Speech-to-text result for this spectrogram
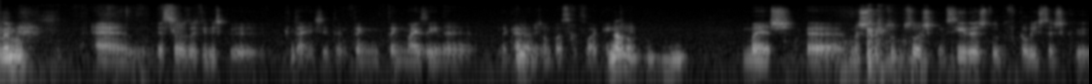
lembro-me. Um, esses são os dois vídeos que, que tens. Eu tenho, tenho, mais aí na, na cara, Não. mas não posso revelar quem Não, que é. não. Mas, uh, mas tudo pessoas conhecidas, tudo vocalistas que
